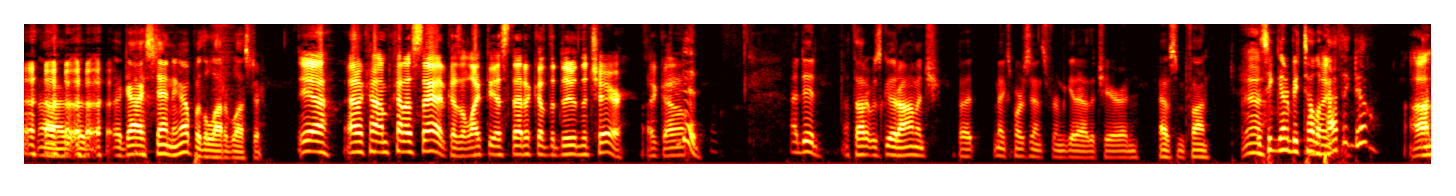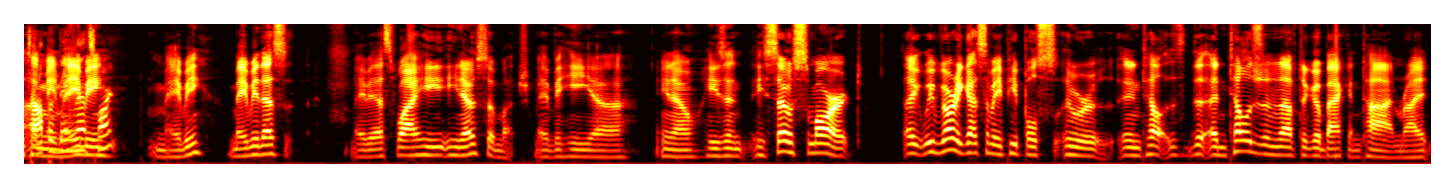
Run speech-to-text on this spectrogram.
a, a, a, guy standing up with a lot of bluster. Yeah, and I I'm kind of sad because I like the aesthetic of the dude in the chair. Like I don't. did. I did. I thought it was good homage, but makes more sense for him to get out of the chair and have some fun. Yeah. Is he going to be telepathic now? Uh, On top I mean, of being maybe, that smart? Maybe, maybe that's maybe that's why he he knows so much. Maybe he, uh, you know, he's in he's so smart. Like we've already got so many people who are intel- intelligent enough to go back in time, right?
